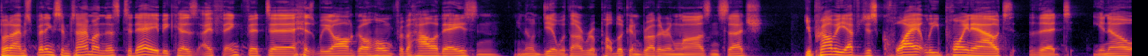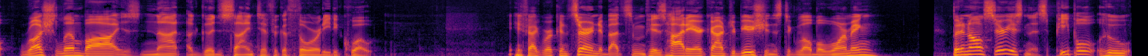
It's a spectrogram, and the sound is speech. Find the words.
But I'm spending some time on this today because I think that uh, as we all go home for the holidays and, you know, deal with our Republican brother in laws and such, you probably have to just quietly point out that, you know, Rush Limbaugh is not a good scientific authority to quote. In fact, we're concerned about some of his hot air contributions to global warming. But in all seriousness, people who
